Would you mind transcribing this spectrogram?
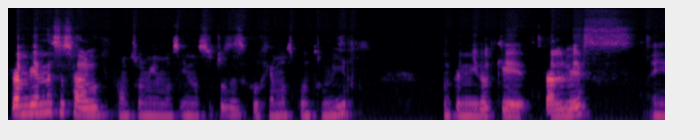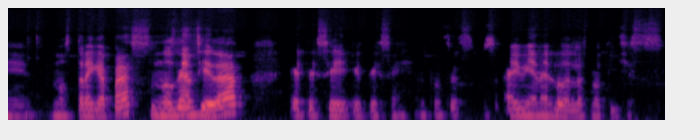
También eso es algo que consumimos y nosotros escogemos consumir contenido que tal vez eh, nos traiga paz, nos dé ansiedad, etc., etc. Entonces, pues, ahí viene lo de las noticias.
